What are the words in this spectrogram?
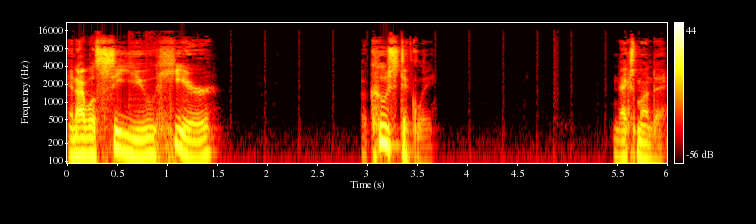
And I will see you here acoustically next Monday.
